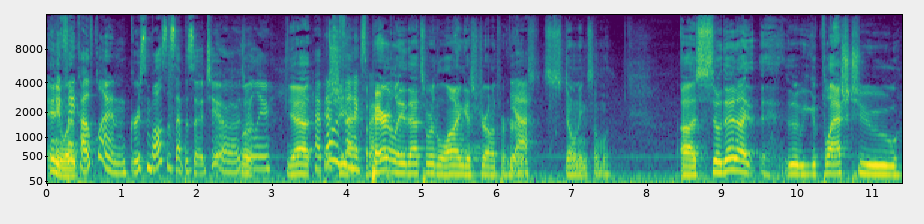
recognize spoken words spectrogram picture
Anyway, Anyway, Fake Ofglen, gruesome balls this episode too. I was Look, really yeah, happy That to was see unexpected. apparently that's where the line gets drawn for her Yeah. is stoning someone. Uh, so then I we flash to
